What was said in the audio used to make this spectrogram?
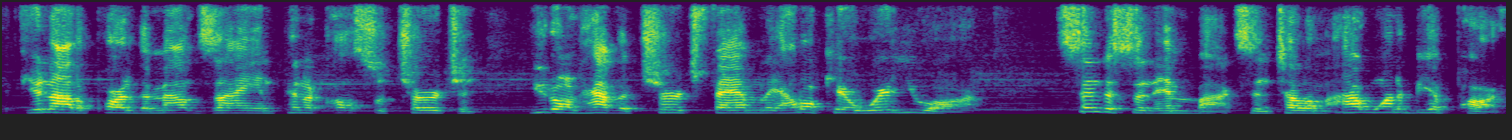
If you're not a part of the Mount Zion Pentecostal Church and you don't have a church family, I don't care where you are, send us an inbox and tell them, I want to be a part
